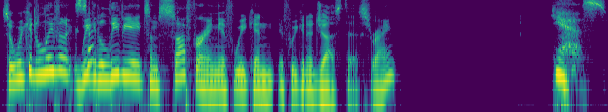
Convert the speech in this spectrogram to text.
So we could alleviate we could alleviate some suffering if we can if we can adjust this, right? Yes.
